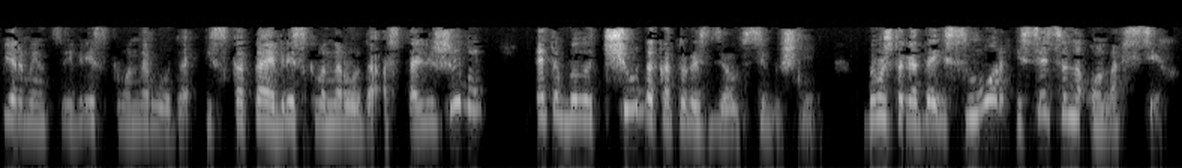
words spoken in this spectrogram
первенцы еврейского народа и скота еврейского народа остались живы, это было чудо, которое сделал Всевышний. Потому что когда есть мор, естественно, он на всех.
